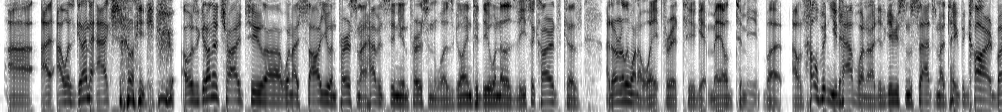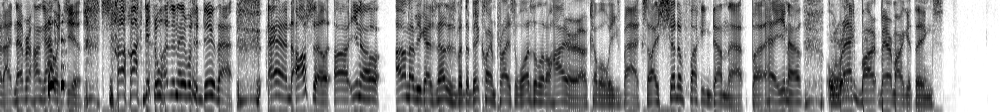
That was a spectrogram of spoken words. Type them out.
Uh, I, I was gonna actually, I was gonna try to uh, when I saw you in person. I haven't seen you in person. Was going to do one of those Visa cards because I don't really want to wait for it to get mailed to me. But I was hoping you'd have one. and I just give you some sats and I take the card. But I never hung out with you, so I didn't wasn't able to do that. And also, uh, you know, I don't know if you guys noticed, but the Bitcoin price was a little higher a couple weeks back. So I should have fucking done that. But hey, you know, rag bar- bear market things.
